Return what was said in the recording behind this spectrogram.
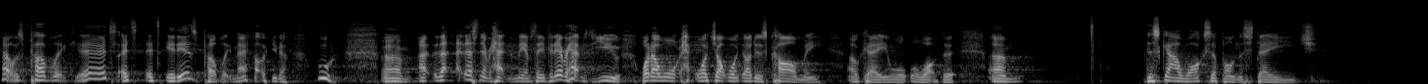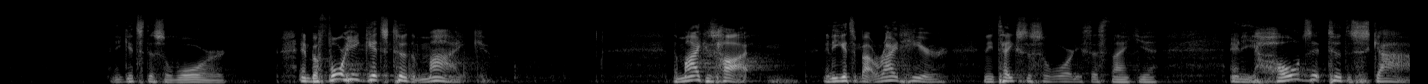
That was public. Yeah, it's, it's, it's, it is public now, you know. Um, I, that, that's never happened to me. I'm saying if it ever happens to you, what I want, what y'all want y'all do is call me, okay, and we'll, we'll walk through it. Um, this guy walks up on the stage and he gets this award. And before he gets to the mic, the mic is hot, and he gets about right here, and he takes this award and he says, Thank you. And he holds it to the sky,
